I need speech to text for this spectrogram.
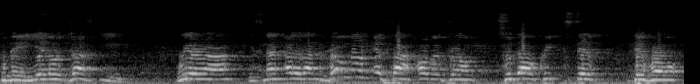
to the Yellow Jazz team. Weira is none other than well-known Ethan Vernon from Soudal Quick Step Devo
